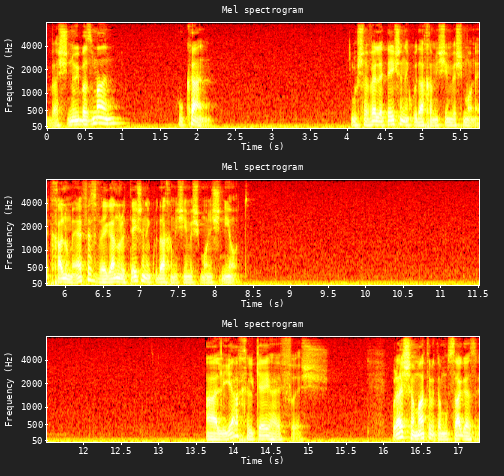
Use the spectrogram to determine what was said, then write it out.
והשינוי בזמן הוא כאן. הוא שווה ל-9.58. התחלנו מ-0 והגענו ל-9.58 שניות. העלייה חלקי ההפרש. אולי שמעתם את המושג הזה.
